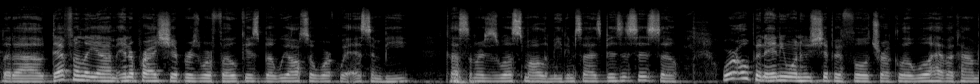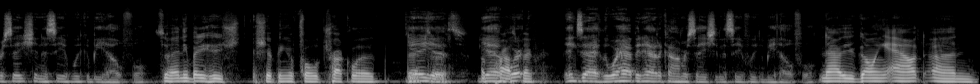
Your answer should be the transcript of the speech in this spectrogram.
But uh, definitely, um, enterprise shippers we're focused. But we also work with SMB customers as well, small and medium sized businesses. So we're open to anyone who's shipping full truckload. We'll have a conversation and see if we could be helpful. So anybody who's sh- shipping a full truckload, that's yeah, a- yeah, a, yeah. we're- exactly. We're happy to have a conversation and see if we can be helpful. Now you're going out on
